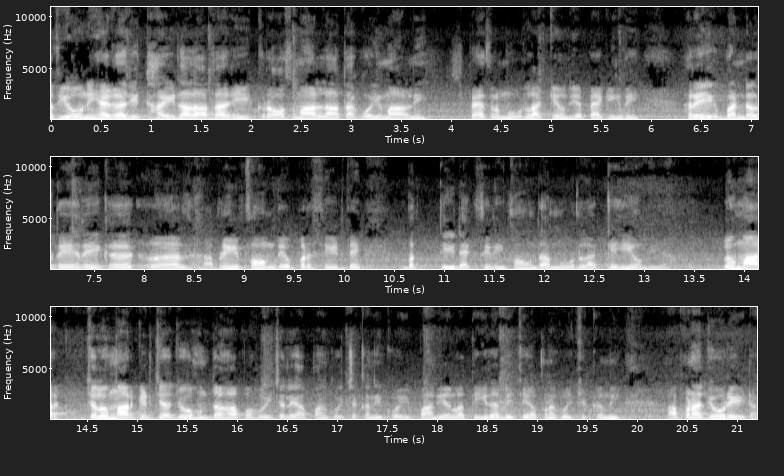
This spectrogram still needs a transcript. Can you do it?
ਅਸੀਂ ਉਹ ਨਹੀਂ ਹੈਗਾ ਜੀ 28 ਦਾ ਲਾਤਾ ਜੀ ਕ੍ਰਾਸ ਮਾਲ ਲਾਤਾ, ਕੋਈ ਮਾਲ ਨਹੀਂ। ਸਪੈਸ਼ਲ ਮੋਹਰ ਲੱਗ ਕੇ ਆਉਂਦੀ ਹੈ ਪੈਕਿੰਗ ਦੀ। ਹਰੇਕ ਬੰਡਲ ਤੇ, ਹਰੇਕ ਆਪਣੀ ਫਾਰਮ ਦੇ ਉੱਪਰ ਸੀਟ ਤੇ 32 ਡੈਕਸੀ ਦੀ ਫਾਰਮ ਦਾ ਮੋਹਰ ਲੱਗ ਕੇ ਹੀ ਆਉਂਦੀ ਆ। ਚਲੋ ਮਾਰ, ਚਲੋ ਮਾਰਕੀਟ 'ਚ ਜੋ ਹੁੰਦਾ, ਆਪਾਂ ਹੋਈ ਚਲੇ, ਆਪਾਂ ਕੋਈ ਚੱਕਰ ਨਹੀਂ, ਕੋਈ ਭਾਂਦੀ ਅਗਲਾ 30 ਦਾ ਵੇਚੇ, ਆਪਣਾ ਕੋਈ ਚੱਕਰ ਨਹੀਂ। ਆਪਣਾ ਜੋ ਰੇਟ ਆ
